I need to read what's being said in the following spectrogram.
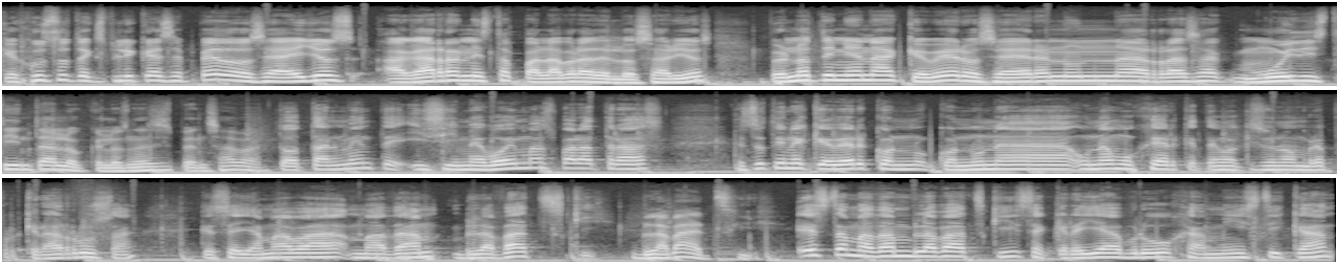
que justo te explica ese pedo. O sea, ellos agarran esta palabra de los Arios, pero no tenía nada que ver. O sea, eran una raza muy distinta a lo que los nazis pensaban. Totalmente. Y si me voy más para atrás, esto tiene que ver con, con una, una mujer que tengo aquí su nombre porque era rusa, que se llamaba Madame Blavatsky. Blavatsky. Esta Madame Blavatsky se creía bruja, mística,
